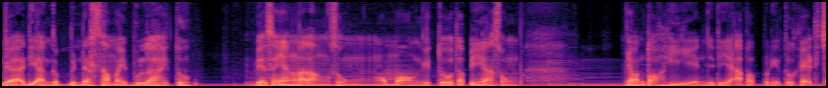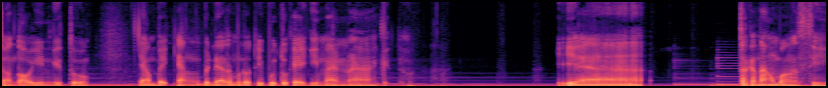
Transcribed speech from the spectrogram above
nggak dianggap bener sama ibu lah itu biasanya nggak langsung ngomong gitu tapi langsung nyontohin. Jadi apa pun itu kayak dicontohin gitu. Yang baik yang benar menurut ibu tuh kayak gimana gitu. Ya terkenang banget sih.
